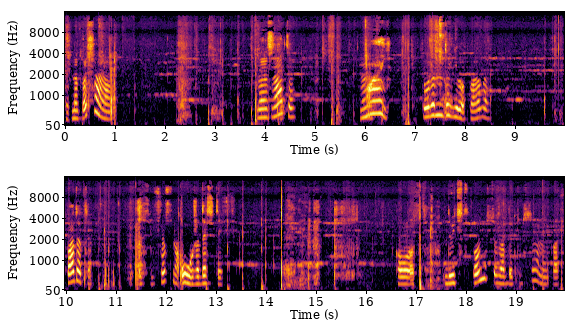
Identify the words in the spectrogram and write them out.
Тут написано. Ви знаєте? Ай! Це вже надоїло, правда? Падати? Чесно. О, уже 10 тисяч. Клас. Дивіться, повністю забито все, мені кажуть.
